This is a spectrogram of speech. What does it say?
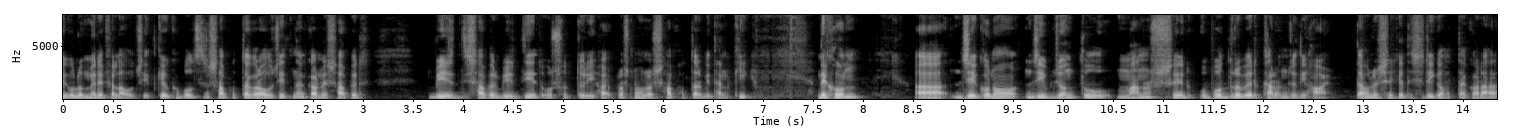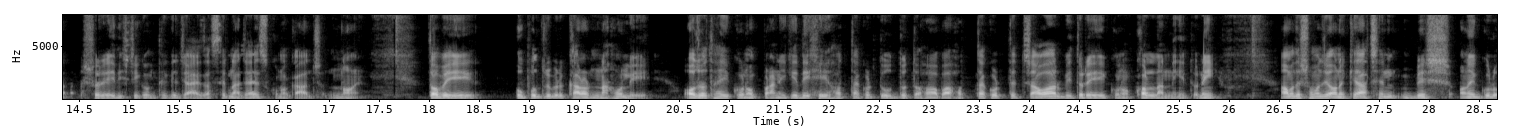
এগুলো মেরে ফেলা উচিত। কেউ কেউ বলছেন সাপ হত্যা করা উচিত না, কারণ সাপের বিষ সাপের বিষ দিয়ে ওষুধ তৈরি হয়। প্রশ্ন হলো, সাপ হত্যার বিধান কি? দেখুন যে কোনো জীবজন্তু মানুষের উপদ্রবের কারণ যদি হয়, তাহলে সেক্ষেত্রে সেটিকে হত্যা করা শরীর এই দৃষ্টিকোণ থেকে জায়েজ আছে, না জায়েজ কোনো কাজ নয়। তবে উপদ্রবের কারণ না হলে অযথাই কোনো প্রাণীকে দেখেই হত্যা করতে উদ্যত হওয়া বা হত্যা করতে চাওয়ার ভিতরে কোনো কল্যাণ নিহিত নেই। আমাদের সমাজে অনেকে আছেন, বেশ অনেকগুলো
